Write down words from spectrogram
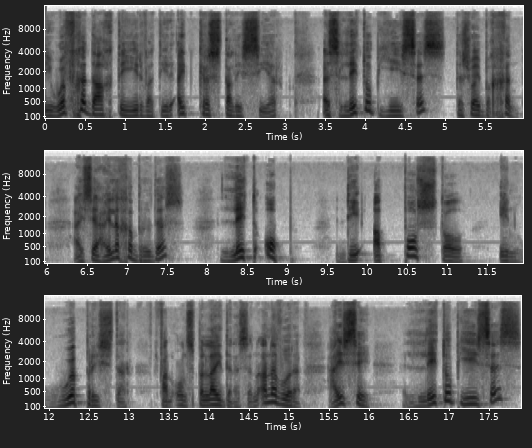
Die hoofgedagte hier wat hier uitkristalliseer is let op Jesus, dis hoe hy begin. Hy sê heilige broeders, let op die apostel en hoëpriester van ons belydenis. In ander woorde, hy sê let op Jesus,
